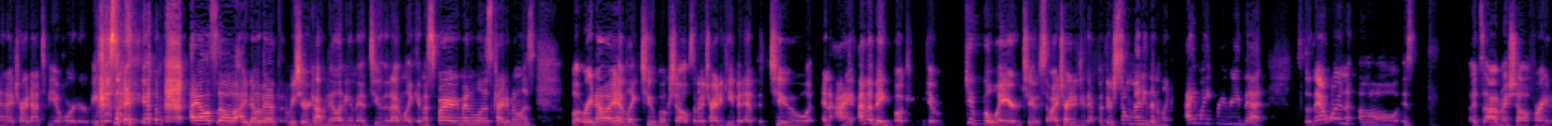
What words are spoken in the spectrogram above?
and I try not to be a hoarder because I am, I also I know that we share a commonality in that too that I'm like an aspiring minimalist kind of minimalist but right now I have like two bookshelves and I try to keep it at the two and I I'm a big book give giveaway or two so I try to do that but there's so many that I'm like I might reread that so that one, oh, is it's on my shelf right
